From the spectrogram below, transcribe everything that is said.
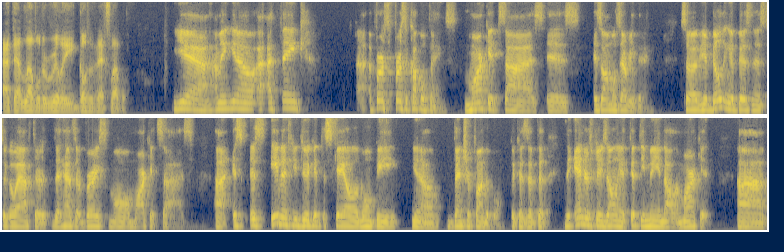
at that level to really go to the next level? Yeah, I mean, you know, I, I think uh, first, first a couple things. Market size is is almost everything. So if you're building a business to go after that has a very small market size, uh, it's, it's even if you do get the scale, it won't be you know venture fundable because if the the industry is only a fifty million dollar market, uh,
